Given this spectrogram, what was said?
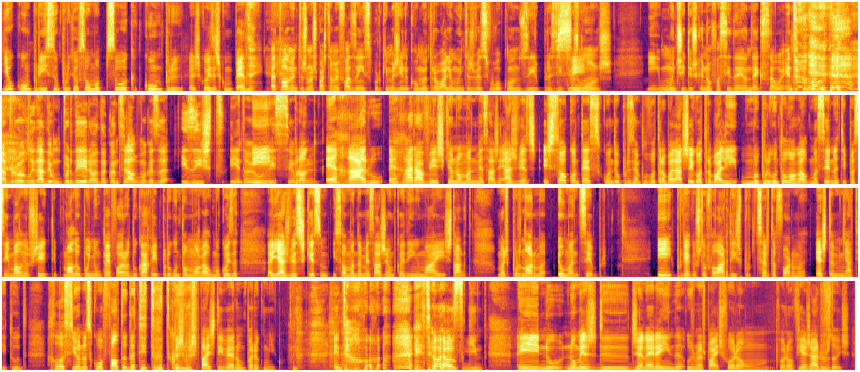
E eu cumpro isso porque eu sou uma pessoa que cumpre as coisas que me pedem. atualmente os meus pais também fazem isso porque, imagina, com o meu trabalho, eu muitas vezes vou conduzir para sítios Sim. longe. E muitos sítios que eu não faço ideia onde é que são. Então, a probabilidade de eu me perder ou de acontecer alguma coisa existe. E então eu E ouvi sempre. Pronto, é raro, é rara a vez que eu não mando mensagem. Às vezes isto só acontece quando eu, por exemplo, vou trabalhar, chego ao trabalho e me perguntam logo alguma cena, tipo assim, mal eu chego, tipo, mal eu ponho um pé fora do carro e perguntam-me logo alguma coisa, aí às vezes esqueço-me e só mando a mensagem um bocadinho mais tarde. Mas por norma, eu mando sempre. E porquê é que eu estou a falar disto? Porque de certa forma, esta minha atitude relaciona-se com a falta de atitude que os meus pais tiveram para comigo. Então, então é o seguinte. E no, no mês de, de janeiro ainda, os meus pais foram, foram viajar os dois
